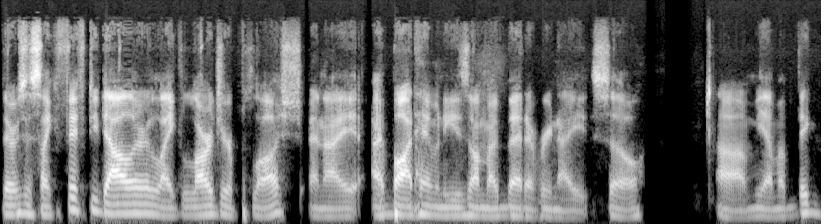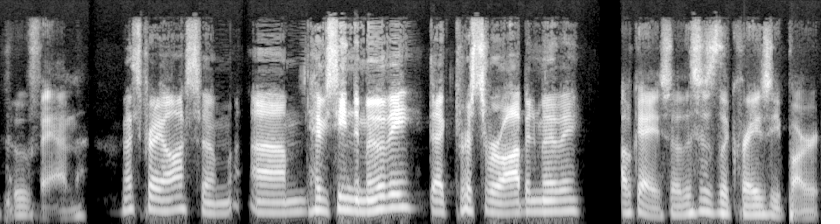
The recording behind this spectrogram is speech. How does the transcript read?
there was this like $50 like larger plush and I I bought him and he's on my bed every night. So um yeah, I'm a big Pooh fan. That's pretty awesome. Um, have you seen the movie, the Christopher Robin movie? Okay, so this is the crazy part.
